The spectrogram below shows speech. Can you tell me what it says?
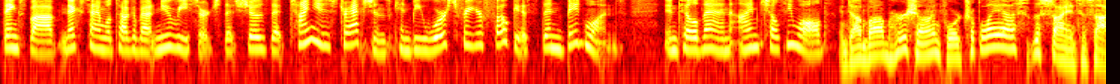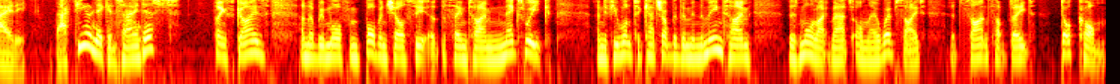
Thanks, Bob. Next time we'll talk about new research that shows that tiny distractions can be worse for your focus than big ones. Until then, I'm Chelsea Wald. And I'm Bob Hirshon for AAAS, the Science Society. Back to you, Naked Scientists. Thanks, guys. And there'll be more from Bob and Chelsea at the same time next week. And if you want to catch up with them in the meantime, there's more like that on their website at scienceupdate.com.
